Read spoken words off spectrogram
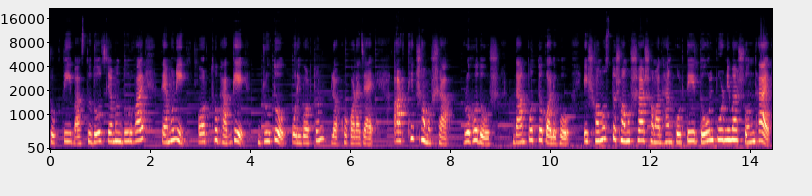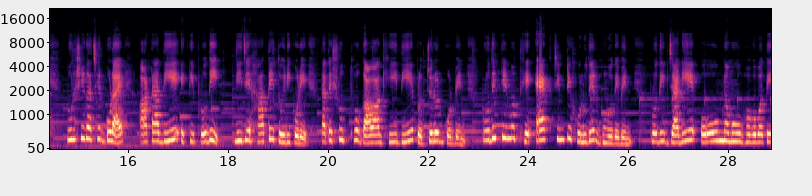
শক্তি, বাস্তুদোষ যেমন দূর হয়, তেমনি অর্থভাগ্যে দ্রুত পরিবর্তন লক্ষ্য করা যায়। আর্থিক সমস্যা, গ্রহদোষ দাম্পত্য কলহ। এই সমস্ত সমস্যার সমাধান করতে দোল পূর্ণিমার সন্ধ্যায় তুলসী গাছের গোড়ায় আটা দিয়ে একটি প্রদীপ নিজে হাতে তৈরি করে তাতে শুদ্ধ গাওয়া ঘি দিয়ে প্রজ্বলন করবেন। প্রদীপটির মধ্যে এক চিমটে হলুদের গুঁড়ো দেবেন। প্রদীপ জ্বালিয়ে ওম নমো ভগবতে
